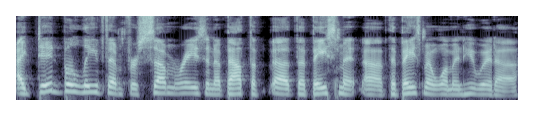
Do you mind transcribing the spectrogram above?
I did believe them for some reason about the uh, the basement uh, the basement woman who would uh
